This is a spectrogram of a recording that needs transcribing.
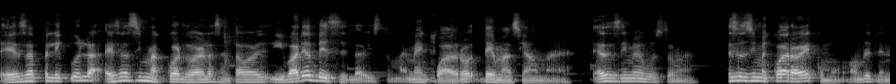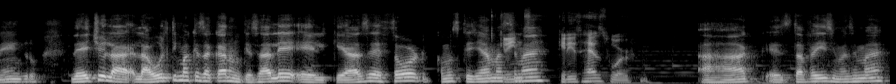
esa película, esa sí me acuerdo haberla sentado y varias veces la he visto, me encuadró demasiado, man. Esa sí me gustó, man. Eso sí me cuadra, ¿eh? Como Hombres de Negro. De hecho, la, la, última que sacaron, que sale el que hace Thor, ¿cómo es que se llama Chris, ese Chris Hemsworth. Ajá, está feísima ese man.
